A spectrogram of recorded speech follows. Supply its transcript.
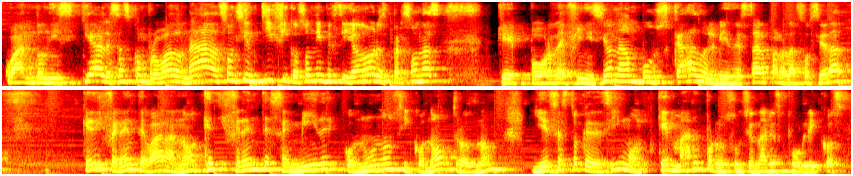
cuando ni siquiera les has comprobado nada. Son científicos, son investigadores, personas que por definición han buscado el bienestar para la sociedad. Qué diferente vara, ¿no? Qué diferente se mide con unos y con otros, ¿no? Y es esto que decimos, qué mal por los funcionarios públicos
